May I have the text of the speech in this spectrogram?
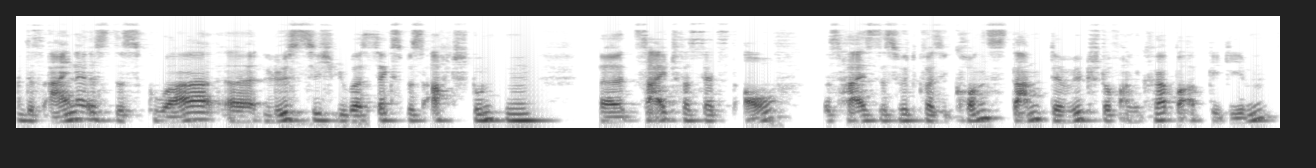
Das eine ist, das Guar äh, löst sich über sechs bis acht Stunden äh, zeitversetzt auf. Das heißt, es wird quasi konstant der Wirkstoff an den Körper abgegeben.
